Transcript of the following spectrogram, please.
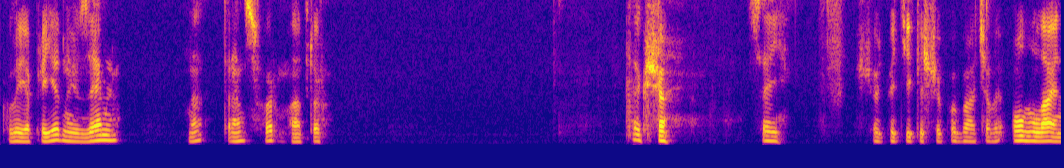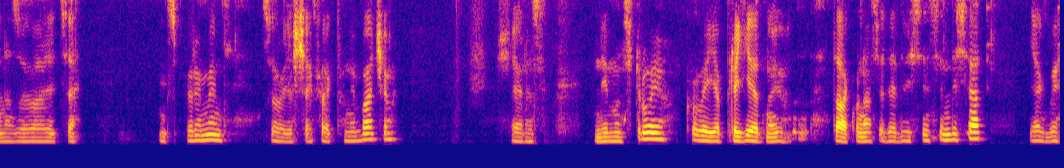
коли я приєдную землю на трансформатор. Так що цей, що ви тільки що побачили, онлайн називається експеримент. Цього я ще ефекту не бачив. Ще раз демонструю. Коли я приєдную, так, у нас іде 270, якби.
